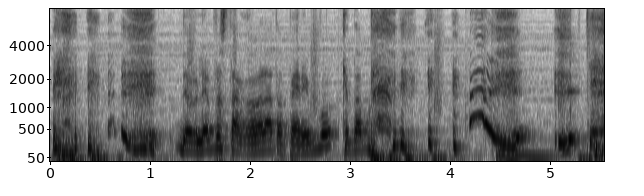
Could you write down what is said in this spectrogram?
Δεν βλέπω στα γόρα το περίπου και τα... και...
